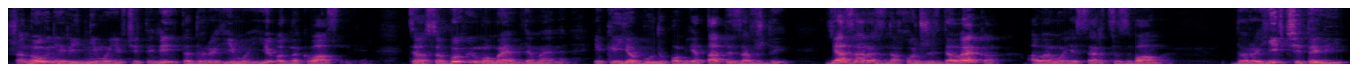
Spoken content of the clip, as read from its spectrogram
шановні рідні мої вчителі та дорогі мої однокласники. Це особливий момент для мене, який я буду пам'ятати завжди. Я зараз знаходжусь далеко, але моє серце з вами. Дорогі вчителі,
